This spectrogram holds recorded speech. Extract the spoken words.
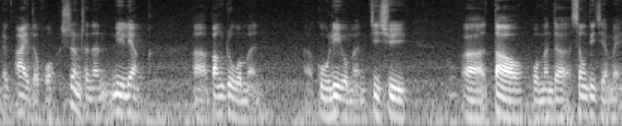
那个爱的火、圣神的力量，啊，帮助我们，啊，鼓励我们继续，呃，到我们的兄弟姐妹。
